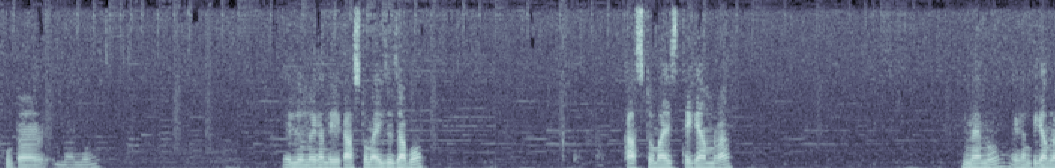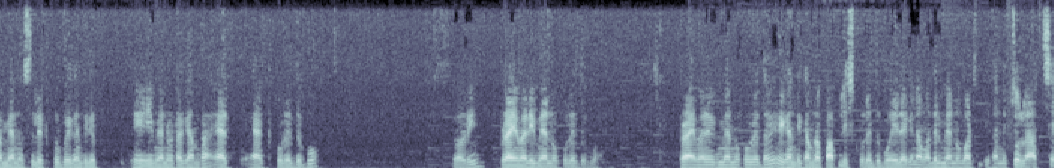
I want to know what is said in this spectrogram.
ফুটার মেনু এর জন্য এখান থেকে কাস্টমাইজে যাব। কাস্টমাইজ থেকে আমরা মেনু এখান থেকে আমরা মেনু সিলেক্ট করব। এখান থেকে এই মেনুটাকে আমরা অ্যাড অ্যাড করে দেব। সরি প্রাইমারি মেনু করে দেব। প্রাইমারি মেনু করে দেবে এখান থেকে আমরা পাবলিশ করে দেব। এই দেখেন আমাদের মেনু বার এখানে চলে আসছে।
